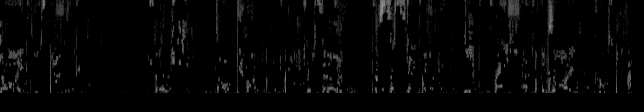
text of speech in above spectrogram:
joy comes back. Church, don't give up on praying too soon. Persist Persistent prayer. Keep praying until the joy comes back.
